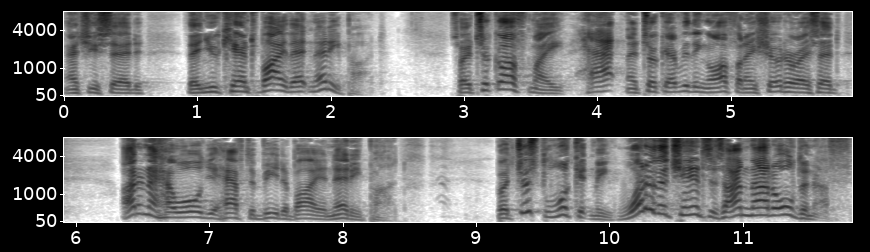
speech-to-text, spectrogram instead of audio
And she said, then you can't buy that neti pot. So I took off my hat and I took everything off and I showed her, I said, I don't know how old you have to be to buy a neti pot, but just look at me. What are the chances I'm not old enough?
